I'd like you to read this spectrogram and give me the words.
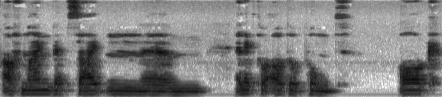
auf meinen Webseiten ähm, elektroauto.org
